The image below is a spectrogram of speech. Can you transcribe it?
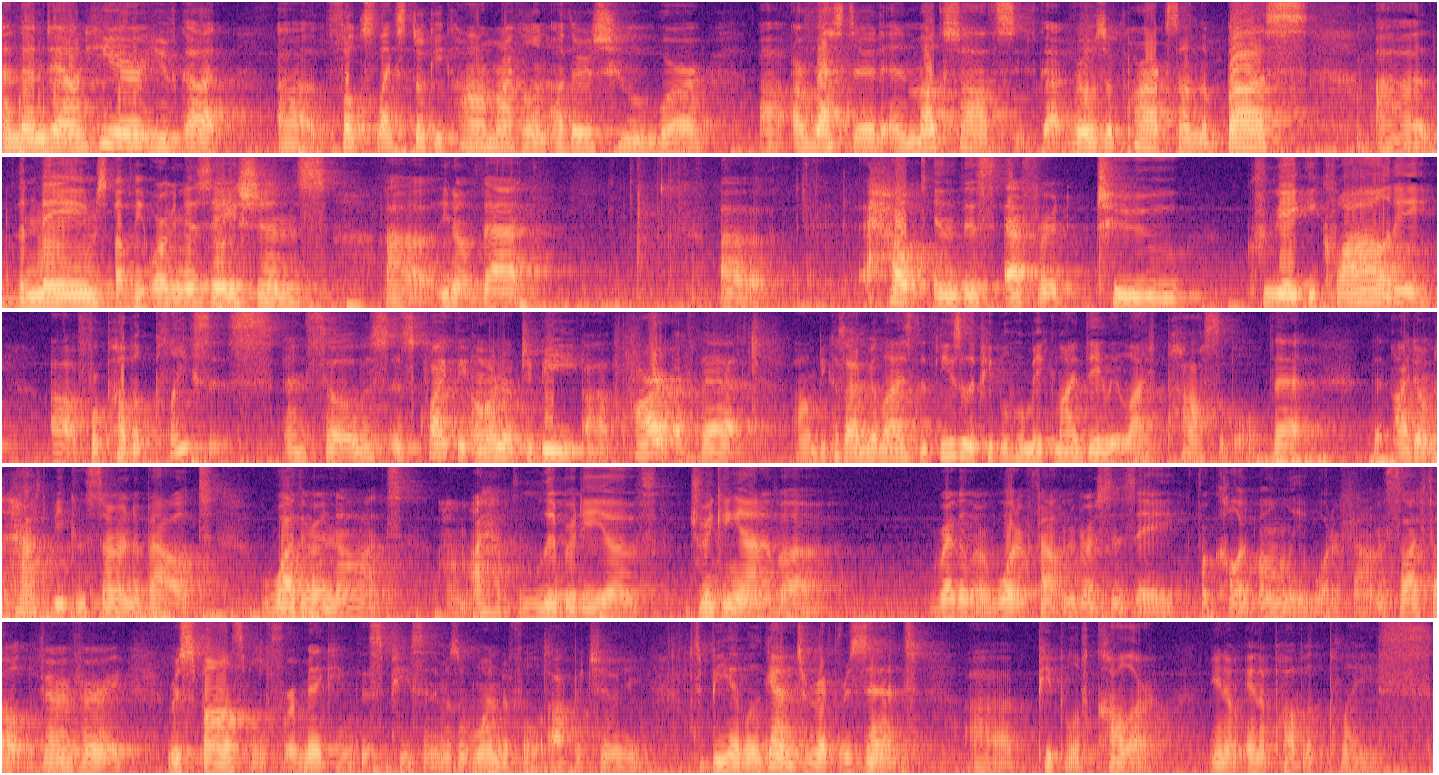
And then down here, you've got uh, folks like Stokely Carmichael and others who were uh, arrested and mugshots. You've got Rosa Parks on the bus uh, the names of the organizations, uh, you know, that uh, helped in this effort to create equality uh, for public places. And so it's, quite the honor to be part of that um, because I realized that these are the people who make my daily life possible, that, that I don't have to be concerned about whether or not um, I have the liberty of drinking out of a regular water fountain versus a for colored only water fountain. So I felt very, very responsible for making this piece, and it was a wonderful opportunity to be able, again, to represent uh, people of color, you know, in a public place.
